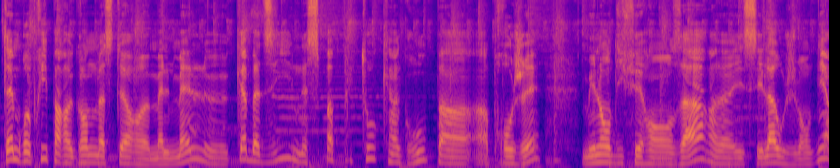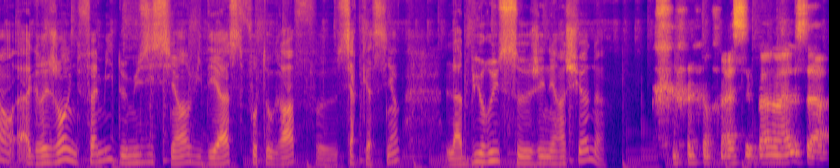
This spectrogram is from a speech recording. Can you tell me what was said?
Thème repris par Grandmaster Melmel, Kabazi n'est-ce pas plutôt qu'un groupe, un, projet, mêlant différents arts, et c'est là où je vais en venir, agrégeant une famille de musiciens, vidéastes, photographes, circassiens, la Burus Generation? c'est pas mal ça.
